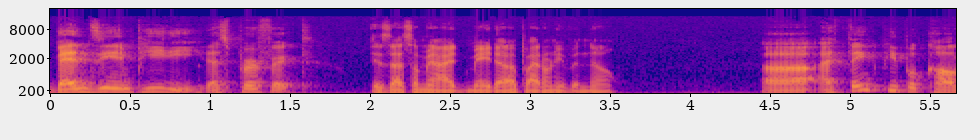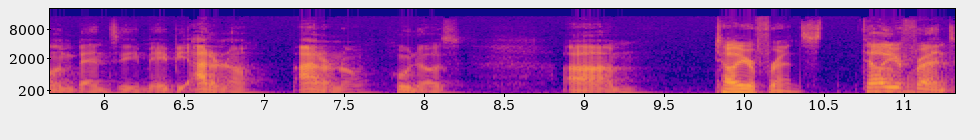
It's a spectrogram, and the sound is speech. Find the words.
Benzie and Petey. That's perfect. Is that something I'd made up? I don't even know. Uh, I think people call him Benzie. Maybe I don't know. I don't know. Who knows? Um, Tell your friends. tell your friends.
